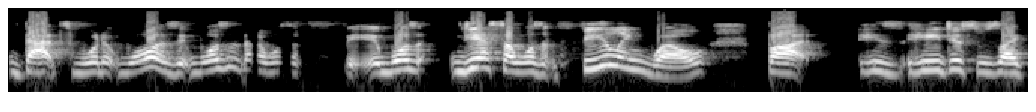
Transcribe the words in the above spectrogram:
that's what it was. It wasn't that I wasn't. It was yes, I wasn't feeling well, but his he just was like,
